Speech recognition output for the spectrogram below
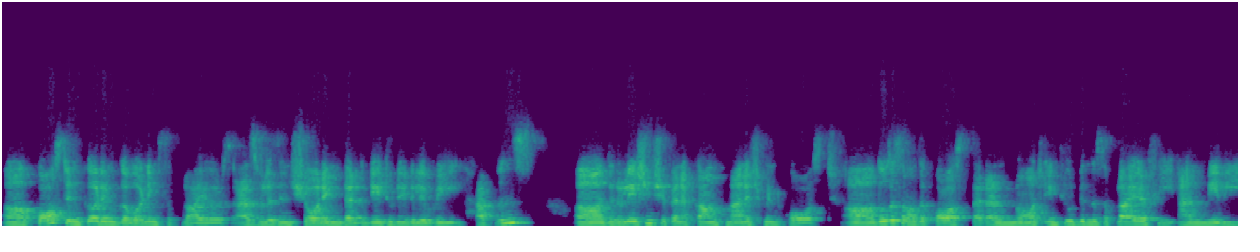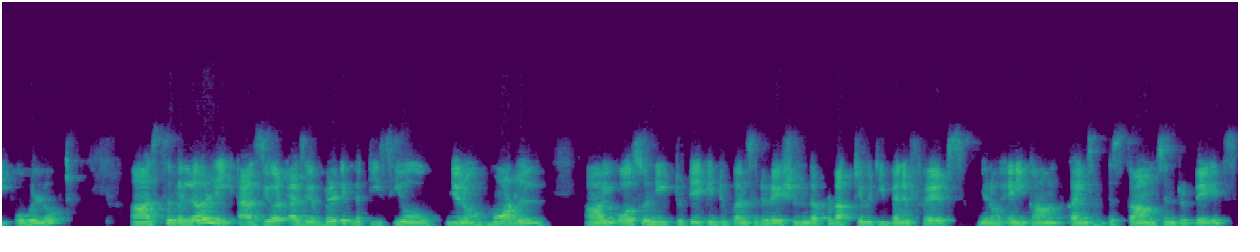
uh, cost incurred in governing suppliers, as well as ensuring that the day-to-day -day delivery happens uh, the relationship and account management cost. Uh, those are some of the costs that are not included in the supplier fee and maybe overlooked. Uh, similarly, as you're as you're building the TCO you know model, uh, you also need to take into consideration the productivity benefits, you know, any count, kinds of discounts and rebates.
